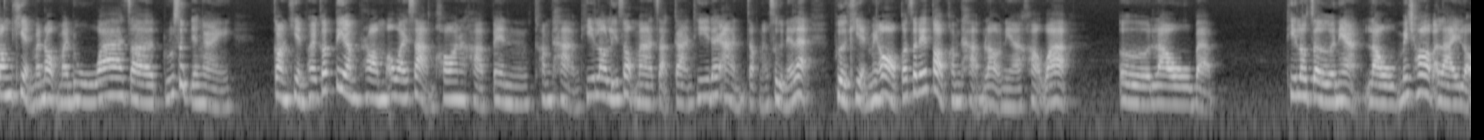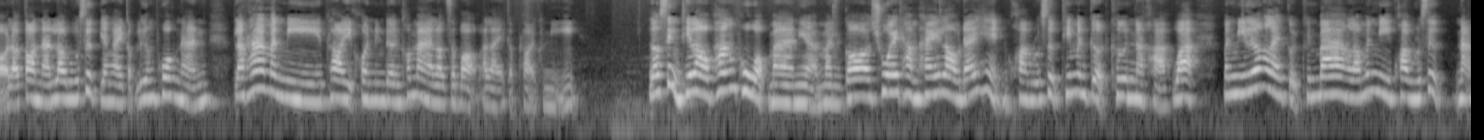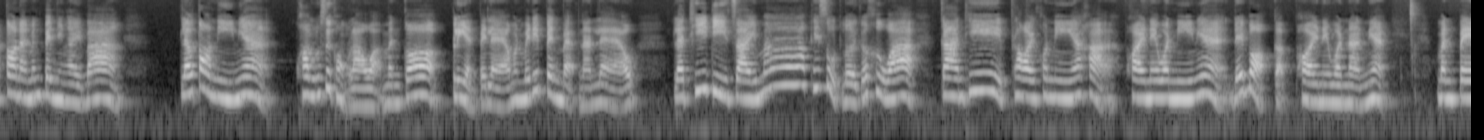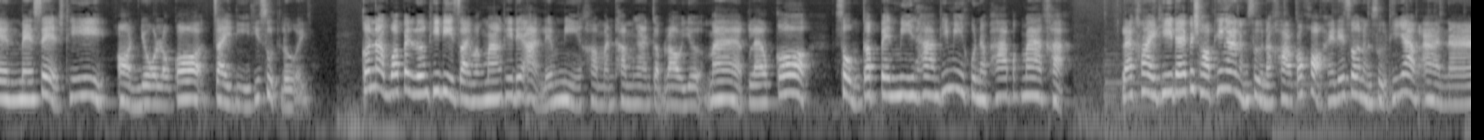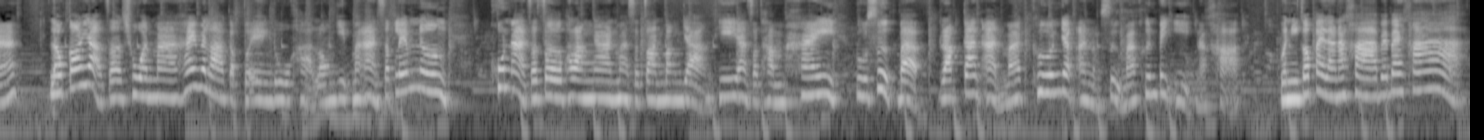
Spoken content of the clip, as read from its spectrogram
ลองเขียนมันออกมาดูว่าจะรู้สึกยังไง ก่อนเขียนพลอยก็เตรียมพร้อมเอาไว้ 3 ข้อนะคะ เป็นคำถามที่เราลิสต์ออกมาจากการที่ได้อ่านจากหนังสือนี่แหละเผื่อเขียนไม่ออกก็จะได้ตอบคำถามเหล่านี้ค่ะว่าเออเราแบบ ที่เราเจอเนี่ยเราไม่ชอบอะไรหรอ แล้วตอนนั้นเรารู้สึกยังไงกับเรื่องพวกนั้น แล้วถ้ามันมีพลอยอีกคนนึงเดินเข้ามาเราจะบอกอะไรกับพลอยคนนี้ แล้วสิ่งที่เราพังพูออกมาเนี่ยมันก็ช่วยทำให้เราได้เห็นความรู้สึกที่มันเกิดขึ้นนะคะ ว่ามันมีเรื่องอะไรเกิดขึ้นบ้าง แล้วมันมีความรู้สึกณตอนนั้นมันเป็นยังไงบ้าง แล้วตอนนี้เนี่ยความรู้สึกของเราอะ่ะ มันก็เปลี่ยนไปแล้ว มันไม่ได้เป็นแบบนั้นแล้ว และที่ดีใจมากที่สุดเลยก็คือว่า การที่พลอยคนนี้ค่ะพลอยในวันนี้เนี่ยได้บอกกับพลอยในวันนั้นเนี่ยมันเป็นเมสเซจที่อ่อนโยนแล้วก็ใจดีที่สุดเลย ก็นับว่าเป็นเรื่องที่ดีใจมากๆ ที่ได้อ่านเล่มนี้ค่ะ มันทำงานกับเราเยอะมาก แล้วก็สมกับเป็นมีไทม์ที่มีคุณภาพมากๆค่ะ และใครที่ได้ไปช็อปที่งานหนังสือนะคะ ก็ขอให้ได้เจอหนังสือที่อยากอ่านนะ แล้วก็อยากจะชวนมาให้เวลากับตัวเองดูค่ะ ลองหยิบมาอ่านสักเล่มหนึ่งคุณอาจจะเจอพลังงานมหัศจรรย์บางอย่างที่อาจจะทำให้รู้สึกแบบรักการอ่านมากขึ้น อยากอ่านหนังสือมากขึ้นไปอีกนะคะ วันนี้ก็ไปแล้วนะคะ บ๊ายบายค่ะ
